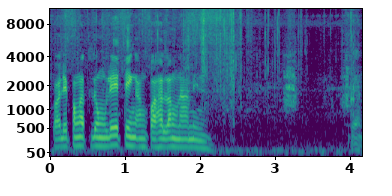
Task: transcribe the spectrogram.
Pali pangatlong letting ang pahalang namin. Yan.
